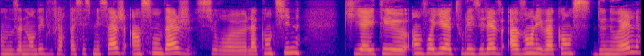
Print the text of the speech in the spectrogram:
on nous a demandé de vous faire passer ce message, un sondage sur la cantine qui a été envoyé à tous les élèves avant les vacances de Noël.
